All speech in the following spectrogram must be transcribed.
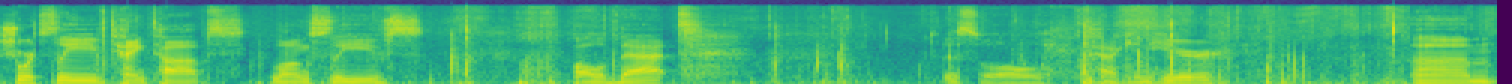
short sleeve, tank tops, long sleeves, all of that. This will all pack in here. Um,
